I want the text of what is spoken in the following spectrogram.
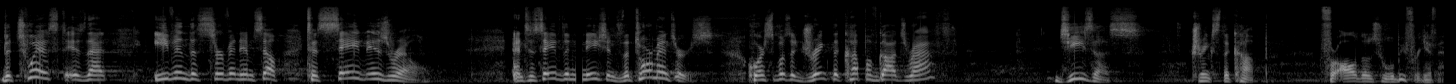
the twist is that even the servant himself, to save Israel and to save the nations, the tormentors who are supposed to drink the cup of God's wrath, Jesus drinks the cup for all those who will be forgiven.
